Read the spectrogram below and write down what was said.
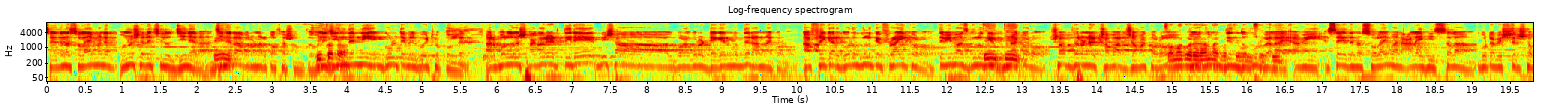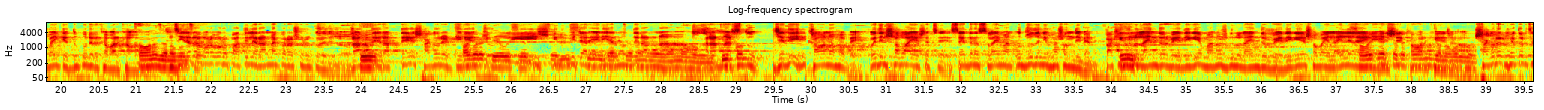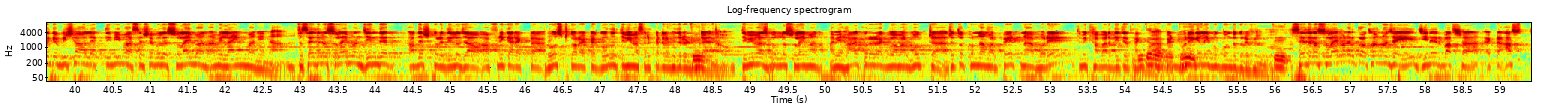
সাইয়েদনা সুলাইমানের অনুসারী ছিল জিনেরা। জিনেরা আবার ওনার কথা শুনতো। উনি জিনদের নিয়ে গোল টেবিল বৈঠক করলেন। আর বললেন সাগরের তীরে বিশাল বড় বড় ডেগের মধ্যে রান্না করো। আফ্রিকার গরুগুলোকে ফ্রাই করো তিমি মাছগুলোকে ভুনা করো সব ধরনের খাবার জমা করো। জমা করে রান্না করতে দুপুর বেলায় আমি সুলাইমান আলাইহিস সালাম গোটা বিশ্বের সবাইকে দুপুরের খাবার খাওয়ানো জিনেরা বড় বড় পাতিলে রান্না করা শুরু করে দিল। রাতে রাতে সাগরের তীরে সাগরের ঢেউ চল্লিশ 40 কিলোমিটার এরিয়ার মধ্যে রান্না। রান্না রান্নার স্তূপ। যেদিন খাওয়ানো হবে। ওই দিন সবাই এসেছে। সৈয়দনা সুলাইমান উদ্বোধনী ভাষণ দিবেন। পাখিগুলো লাইন ধরবে এদিকে মানুষগুলো লাইন ধরবে এদিকে সবাই লাইনে লাইনে এসে খাবার খেয়ে বলল। সাগরের ভেতর থেকে বিশাল এক তিমি মাছ এসে বলে সুলাইমান আমি লাইন মানি না। তো সাইদানা সুলাইমান জিনদের আদেশ করে দিল যাও আফ্রিকার একটা রোস্ট করা একটা গরু তিমি মাছের পেটের ভিতরে ঢুকায় দাও। তিমি মাছ বলল সুলাইমান আমি হা করে রাখব আমার মুখটা যতক্ষণ না আমার পেট না ভরে তুমি খাবার দিতে থাকবে পেট ভরে গেলেই মুখ বন্ধ করে ফেলব। ঠিক। সাইদানা সুলাইমানের কথা অনুযায়ী জিনের বাদশা একটা আস্ত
